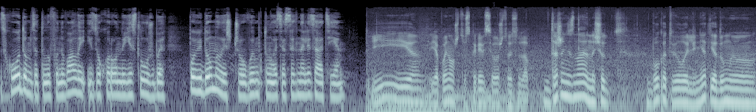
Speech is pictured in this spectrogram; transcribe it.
Згодом зателефонували із охоронної служби. Повідомили, що вимкнулася сигналізація. И я понял, что, скорее всего, что сюда. Даже не знаю, насчет Бог отвел или нет. Я думаю,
